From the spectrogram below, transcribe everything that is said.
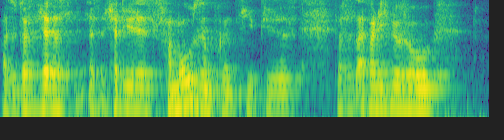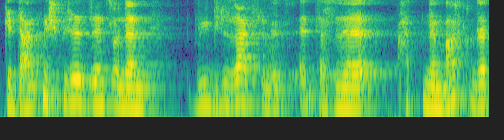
Also das ist ja das, das ist ja dieses famose im Prinzip, dieses, dass es einfach nicht nur so Gedankenspiele sind, sondern wie, wie du sagst, das eine, hat eine Macht und, das,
